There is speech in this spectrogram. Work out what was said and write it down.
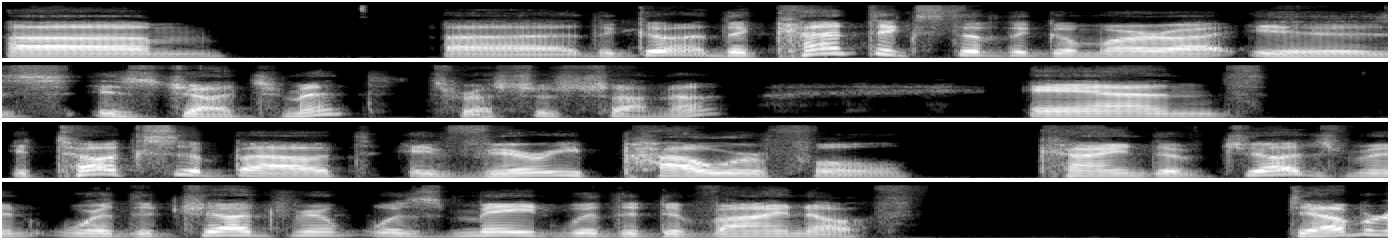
um, uh, the the context of the Gemara is is judgment. It's Rosh Hashanah, and it talks about a very powerful kind of judgment where the judgment was made with a divine oath. How do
